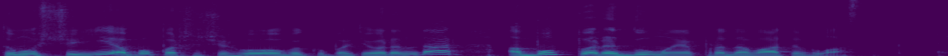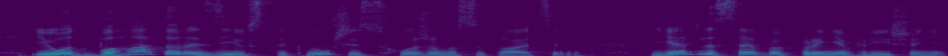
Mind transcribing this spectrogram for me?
тому що є або першочергово викупить орендар, або передумає продавати власник. І от багато разів, стикнувшись з схожими ситуаціями, я для себе прийняв рішення,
